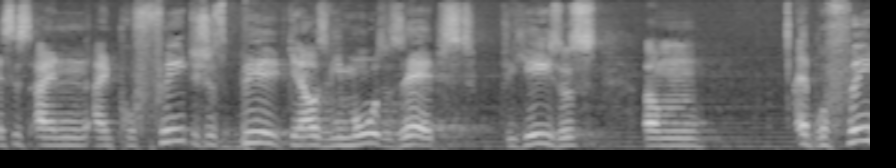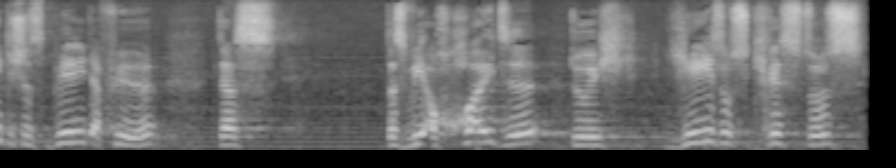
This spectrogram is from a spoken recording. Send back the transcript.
es ist ein, ein prophetisches Bild, genauso wie Mose selbst für Jesus, ähm, ein prophetisches Bild dafür, dass, dass wir auch heute durch Jesus Christus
